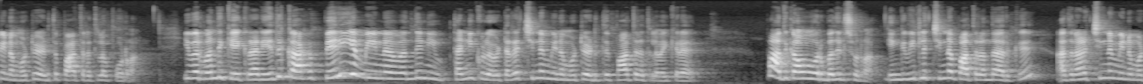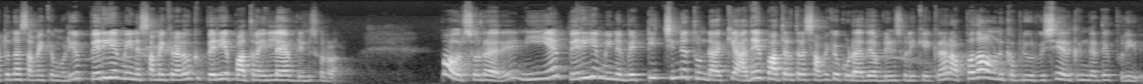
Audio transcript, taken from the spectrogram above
மீனை மட்டும் எடுத்து பாத்திரத்தில் போடுறான். இவர் வந்து கேட்குறாரு எதுக்காக பெரிய மீனை வந்து நீ தண்ணிக்குள்ளே விட்டுற? சின்ன மீனை மட்டும் எடுத்து பாத்திரத்தில் வைக்கிற? இப்போ அதுக்கு அவன் ஒரு பதில் சொல்கிறான் எங்கள் வீட்டில் சின்ன பாத்திரம் தான் இருக்குது அதனால் சின்ன மீனை மட்டும்தான் சமைக்க முடியும். பெரிய மீனை சமைக்கிற அளவுக்கு பெரிய பாத்திரம் இல்லை அப்படின்னு சொல்கிறான் இப்போ அவர் சொல்கிறாரு நீ ஏன் பெரிய மீனை வெட்டி சின்ன துண்டாக்கி அதே பாத்திரத்தில் சமைக்கக்கூடாது அப்படின்னு சொல்லி கேட்குறாரு அப்போ தான் அவனுக்கு அப்படி ஒரு விஷயம் இருக்குங்கிறதே புரியுது.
